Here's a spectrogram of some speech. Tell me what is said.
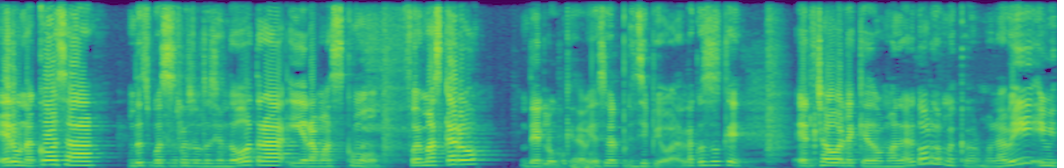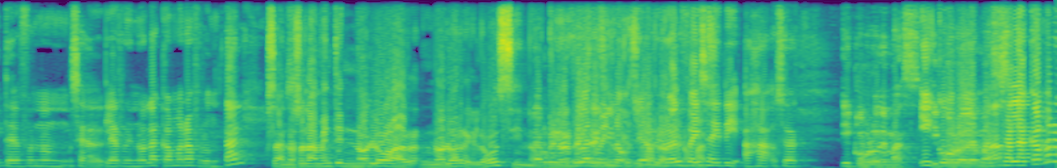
Era una cosa, después resultó siendo otra y era más como. Fue más caro de lo que había sido al principio. La cosa es que el chavo le quedó mal al gordo, me quedó mal a mí y mi teléfono, o sea, le arruinó la cámara frontal. O sea, no solamente no lo, ar- no lo arregló, sino Le arruinó el que- Face arruinó, le arruinó el. ID. Ajá, o sea, Y cobró de más. Y, cobró de más. O sea, la cámara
